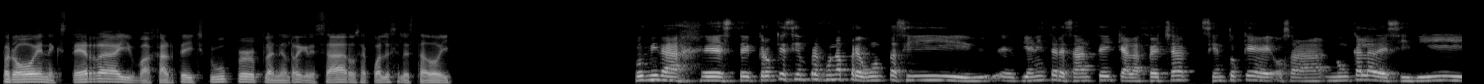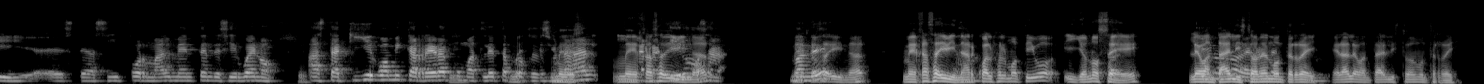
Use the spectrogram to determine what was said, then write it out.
pro en Exterra y bajarte age grouper, planear regresar? O sea, ¿cuál es el estado ahí? Pues mira, este, creo que siempre fue una pregunta así eh, bien interesante y que a la fecha siento que, o sea, nunca la decidí este, así formalmente en decir, bueno, Sí, hasta aquí llegó mi carrera sí. como atleta ¿Me, me, des- profesional me dejas retiro, o adivinar? sea, ¿Me dejas adivinar? ¿Me dejas adivinar cuál fue el motivo? Y yo no sé, ¿eh? Sí, no, Levantar el no, listón en. Monterrey. Era levantar el listón en Monterrey.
